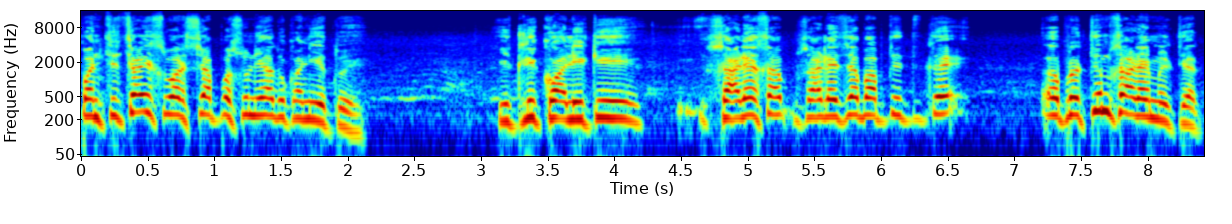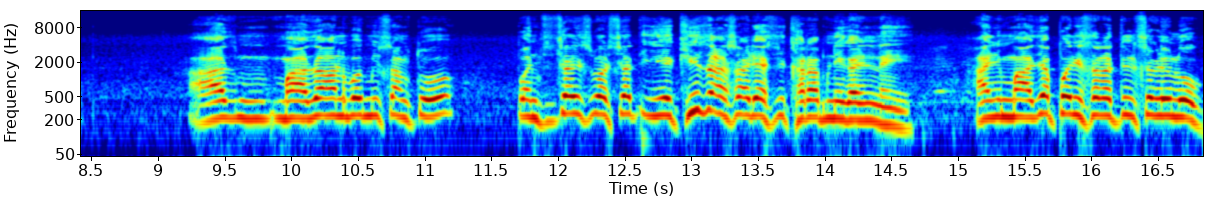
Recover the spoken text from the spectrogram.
पंचेचाळीस वर्षापासून या दुकानी येतो आहे इथली क्वालिटी साड्या सा साड्याच्या बाबतीत तिथे अप्रतिम साड्या मिळतात. आज माझा अनुभव मी सांगतो पंचेचाळीस वर्षात एकहीच आषाढी साडी अशी खराब निघाली नाही. आणि माझ्या परिसरातील सगळे लोक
